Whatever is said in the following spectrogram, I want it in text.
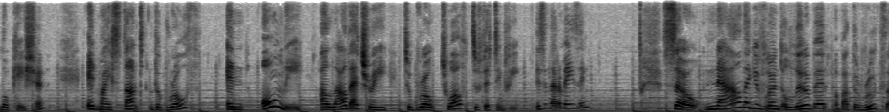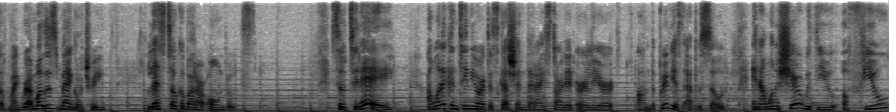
location, it might stunt the growth and only allow that tree to grow 12 to 15 feet. Isn't that amazing? So, now that you've learned a little bit about the roots of my grandmother's mango tree, let's talk about our own roots. So, today I want to continue our discussion that I started earlier on the previous episode, and I want to share with you a few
